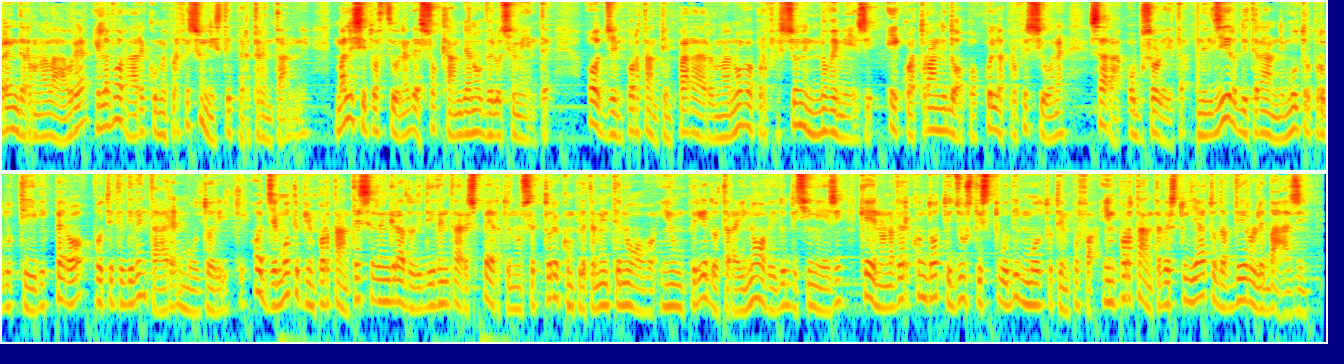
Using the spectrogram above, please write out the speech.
prendere una laurea e lavorare come professionisti per 30 anni. Ma le situazioni adesso cambiano velocemente. Oggi è importante imparare una nuova professione in 9 mesi e 4 anni dopo quella professione sarà obsoleta. Nel giro di 3 anni molto produttivi però potete diventare molto ricchi. Oggi è molto più importante essere in grado di diventare esperto in un settore completamente nuovo in un periodo tra i 9 e i 12 mesi che non aver condotto i giusti studi molto tempo fa. È importante aver studiato davvero le basi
